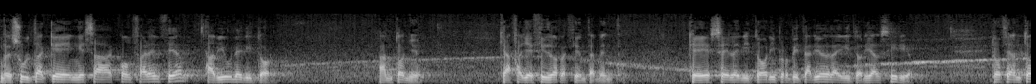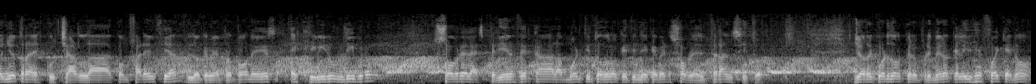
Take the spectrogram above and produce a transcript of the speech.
Resulta que en esa conferencia había un editor, Antonio, que ha fallecido recientemente, que es el editor y propietario de la editorial Sirio entonces Antonio, tras escuchar la conferencia, lo que me propone es escribir un libro sobre la experiencia cercana a la muerte y todo lo que tiene que ver sobre el tránsito. Yo recuerdo que lo primero que le dije fue que no,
